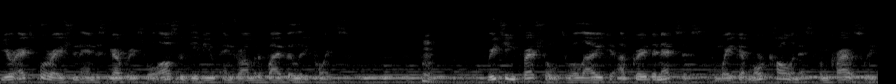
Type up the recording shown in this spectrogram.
your exploration and discoveries will also give you Andromeda viability points. Reaching thresholds will allow you to upgrade the Nexus and wake up more colonists from cryosleep.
